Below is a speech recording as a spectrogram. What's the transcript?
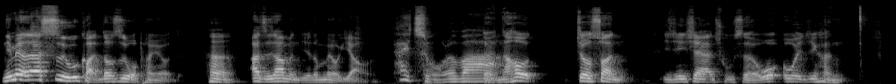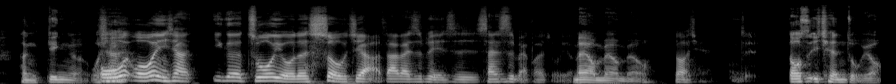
里面有那四五款都是我朋友的，哼，啊，只是他们也都没有要了，太拙了吧？对，然后就算已经现在出色，我我已经很很惊了。我我我问一下，一个桌游的售价大概是不是也是三四百块左右？没有没有没有，多少钱？都是一千左右，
